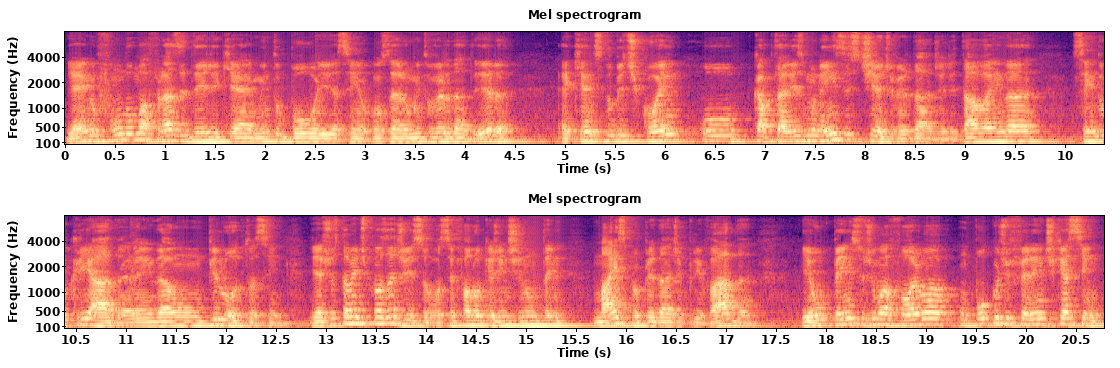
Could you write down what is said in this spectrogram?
E aí, no fundo, uma frase dele que é muito boa e assim eu considero muito verdadeira é que antes do Bitcoin o capitalismo nem existia de verdade, ele estava ainda sendo criado, era ainda um piloto assim. E é justamente por causa disso. Você falou que a gente não tem mais propriedade privada. Eu penso de uma forma um pouco diferente que assim,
